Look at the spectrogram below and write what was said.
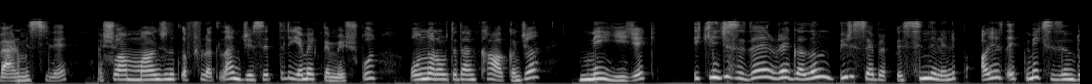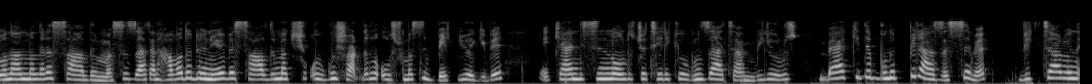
vermesiyle yani şu an mancınıkla fırlatılan cesetleri yemekle meşgul. Onlar ortadan kalkınca ne yiyecek İkincisi de Regal'ın bir sebeple sinirlenip ayırt etmeksizin donanmalara saldırması zaten havada dönüyor ve saldırmak için uygun şartların oluşmasını bekliyor gibi. E, kendisinin oldukça tehlikeli olduğunu zaten biliyoruz. Belki de buna biraz da sebep Victorio'nun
